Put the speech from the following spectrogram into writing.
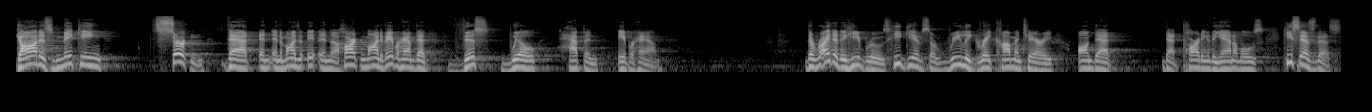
God is making certain that in, in, the mind of, in the heart and mind of Abraham that this will happen, Abraham. The writer to Hebrews, he gives a really great commentary on that, that parting of the animals. He says this.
